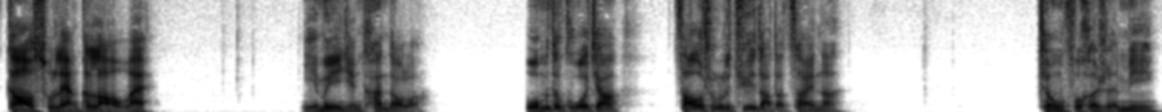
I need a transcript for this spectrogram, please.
告诉两个老外：“你们已经看到了，我们的国家遭受了巨大的灾难。政府和人民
